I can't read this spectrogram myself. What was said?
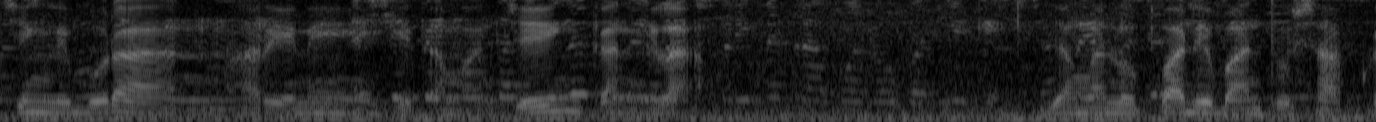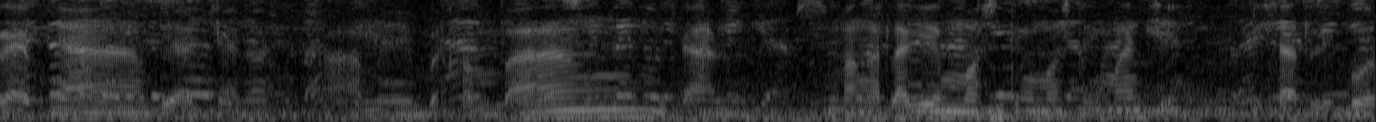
Mancing liburan hari ini kita mancing kan guys. Jangan lupa dibantu subscribe-nya biar channel kami berkembang dan semangat lagi posting-posting mancing di saat libur.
